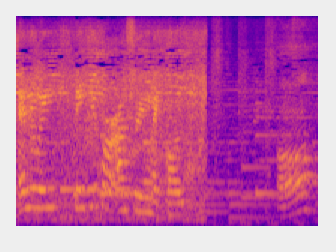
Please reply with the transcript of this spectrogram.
Anyway, thank you for answering my call. 어?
